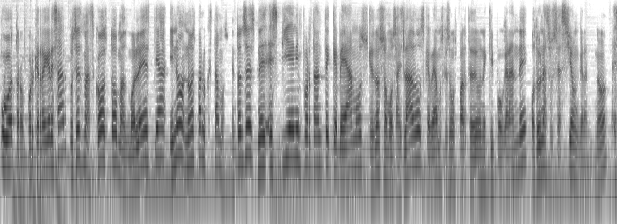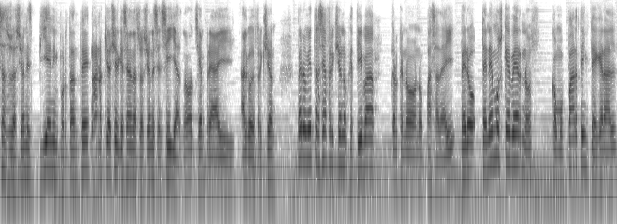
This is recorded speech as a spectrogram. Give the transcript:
u otro, porque regresar pues es más costo, más molestia y no, no es para lo que estamos. Entonces es bien importante que veamos que no somos aislados, que veamos que somos parte de un equipo grande o de una asociación grande, ¿no? Esa asociación es bien importante. No, no quiero decir que sean asociaciones sencillas, ¿no? Siempre hay algo de fricción, pero mientras sea fricción objetiva, creo que no, no pasa de ahí. Pero tenemos que vernos como parte integral,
